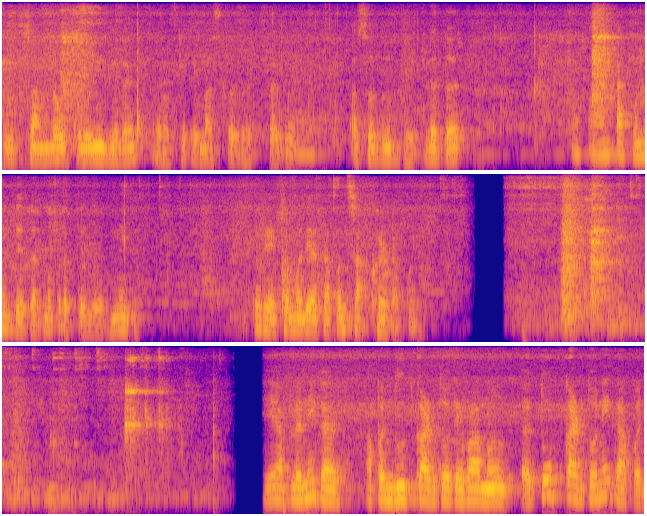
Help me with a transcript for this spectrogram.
दूध चांगलं उकळून गेलं बघा किती मस्त घट्ट दूध. असं दूध भेटलं तर पान टाकूनच देतात ना प्रत्येक वेळ नाही का? तर याच्यामध्ये आता आपण साखर टाकूया. हे आपलं नाही का आपण दूध काढतो तेव्हा मग तूप काढतो नाही का आपण?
